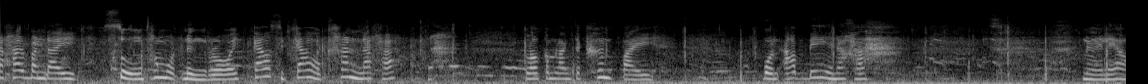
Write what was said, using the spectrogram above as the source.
นะคะ บันไดสูงทั้งหมด 199 ขั้นนะคะ เรากำลังจะขึ้นไปบนอัพบี้นะคะ เหนื่อยแล้ว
